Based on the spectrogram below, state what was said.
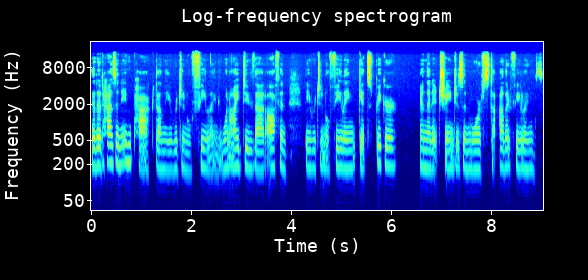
that it has an impact on the original feeling. When I do that, often the original feeling gets bigger and then it changes and morphs to other feelings.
